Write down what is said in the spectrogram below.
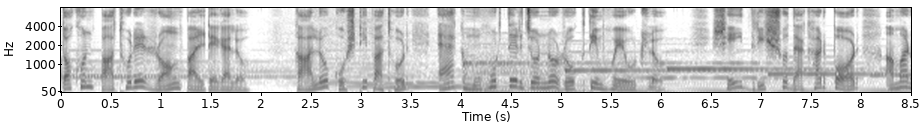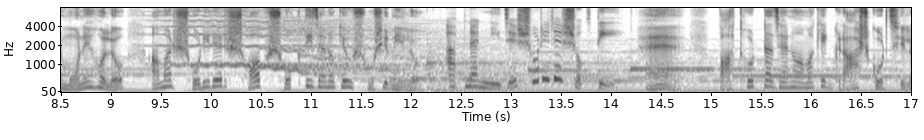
তখন পাথরের রং পাল্টে গেল। কালো কোষ্ঠী পাথর এক মুহূর্তের জন্য রক্তিম হয়ে উঠল। সেই দৃশ্য দেখার পর আমার মনে হলো আমার শরীরের সব শক্তি যেন কেউ শুষে নিল। আপনার নিজের শরীরের শক্তি? হ্যাঁ পাথরটা যেন আমাকে গ্রাস করছিল।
